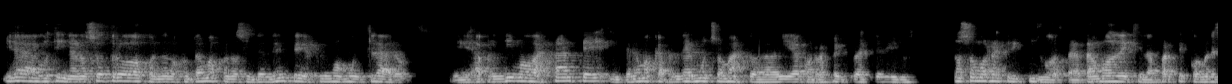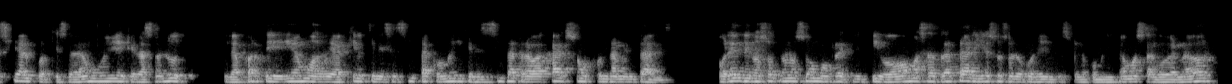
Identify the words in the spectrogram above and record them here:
Mira, Agustina, nosotros cuando nos juntamos con los intendentes fuimos muy claros eh, aprendimos bastante y tenemos que aprender mucho más todavía con respecto a este virus. No somos restrictivos, tratamos de que la parte comercial, porque sabemos muy bien que la salud y la parte, diríamos, de aquel que necesita comer y que necesita trabajar son fundamentales. Por ende, nosotros no somos restrictivos, vamos a tratar, y eso se lo, se lo comunicamos al gobernador,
